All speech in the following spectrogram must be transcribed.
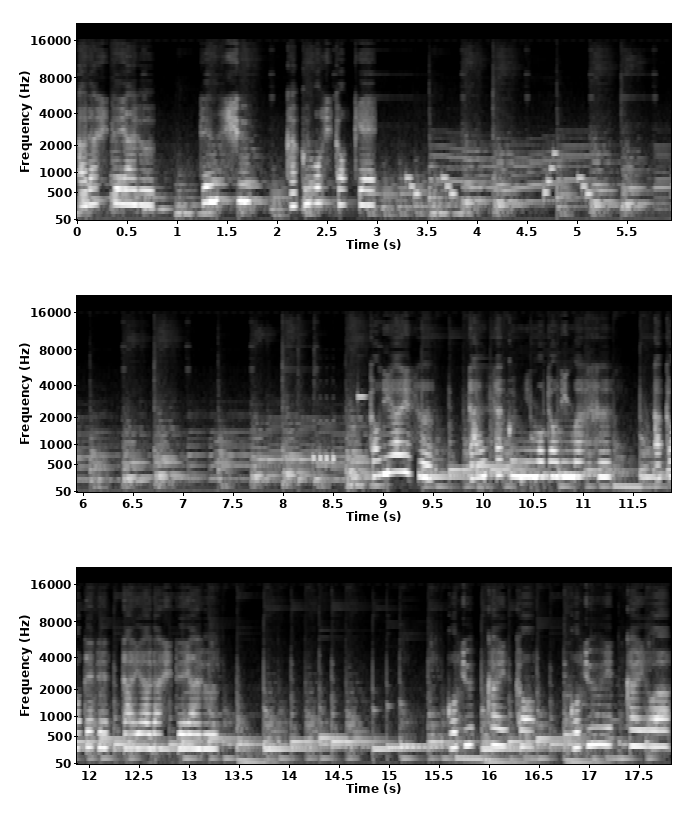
荒らしてやる。店主、覚悟しとけ。とりあえず、探索に戻ります。後で絶対荒らしてやる。50回と、51回は、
